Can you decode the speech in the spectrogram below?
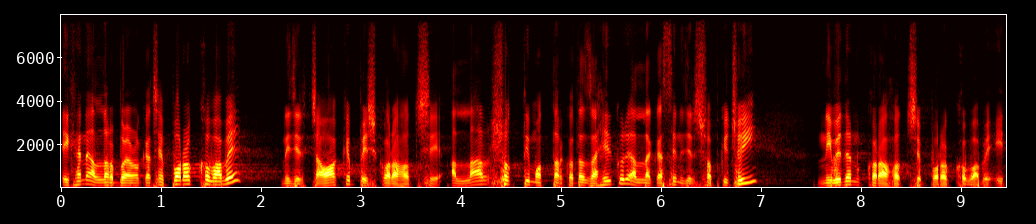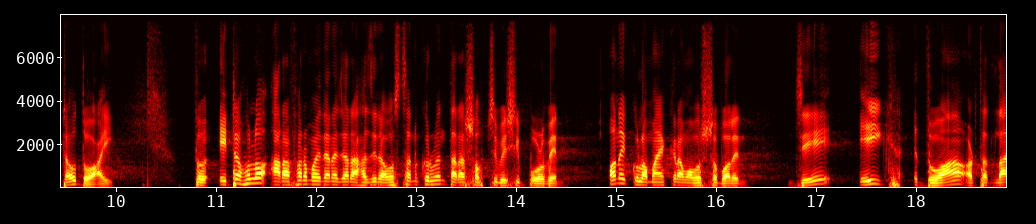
এখানে আল্লাহ রব্বুর কাছে পরোক্ষভাবে নিজের চাওয়াকে পেশ করা হচ্ছে। আল্লাহর শক্তিমত্তার কথা জাহির করে আল্লাহর কাছে নিজের সবকিছুই নিবেদন করা হচ্ছে পরোক্ষভাবে। এটাও দোয়াই। তো এটা হলো আরাফার ময়দানে যারা হাজির অবস্থান করবেন, তারা সবচেয়ে বেশি পড়বেন। অনেক ওলামা একরাম অবশ্য বলেন যে, এই দোয়া, অর্থাৎ লা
